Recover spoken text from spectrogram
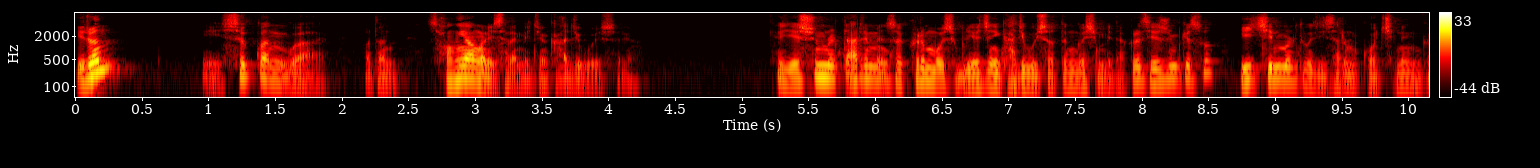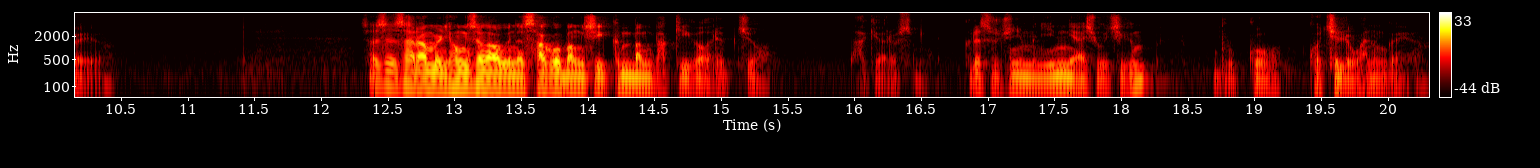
이런 습관과 어떤 성향을 이 사람이 지금 가지고 있어요. 예수님을 따르면서 그런 모습을 여전히 가지고 있었던 것입니다. 그래서 예수님께서 이 질문을 통해서 이 사람을 고치는 거예요. 사실 사람을 형성하고 있는 사고방식이 금방 바뀌기가 어렵죠. 바뀌기 어렵습니다. 그래서 주님은 인내하시고 지금 묻고 고치려고 하는 거예요.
